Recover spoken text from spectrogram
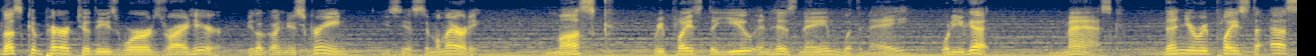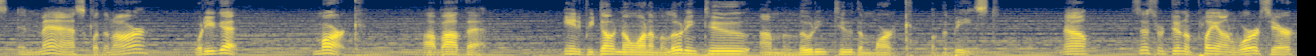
Let's compare it to these words right here. If you look on your screen, you see a similarity. Musk replaced the U in his name with an A. What do you get? Mask. Then you replace the S in mask with an R. What do you get? Mark. How about that? And if you don't know what I'm alluding to, I'm alluding to the mark of the beast. Now, since we're doing a play on words here,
